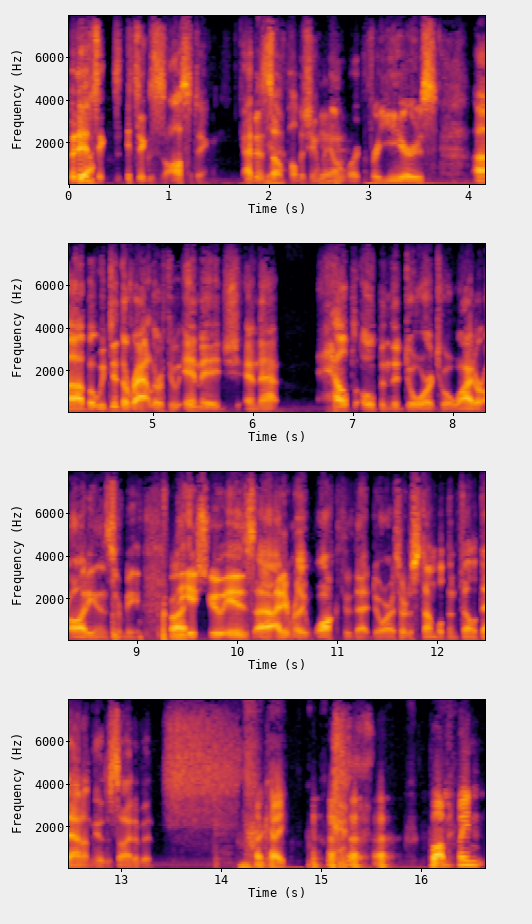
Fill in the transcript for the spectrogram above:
but it's it's exhausting. I've been Yeah. self-publishing my Yeah. own work for years, uh, but we did the Rattler through Image, and that helped open the door to a wider audience for me. Right. The issue is uh, I didn't really walk through that door. I sort of stumbled and fell down on the other side of it. Okay. But I mean,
